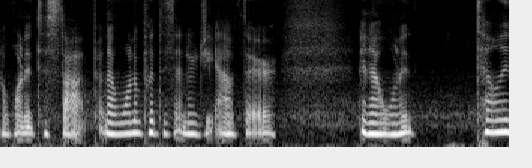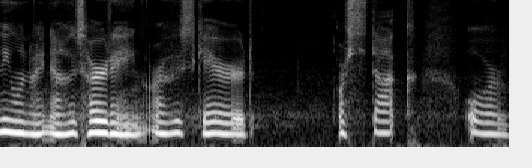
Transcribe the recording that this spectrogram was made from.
I wanted to stop and I want to put this energy out there. And I want to tell anyone right now who's hurting or who's scared or stuck or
